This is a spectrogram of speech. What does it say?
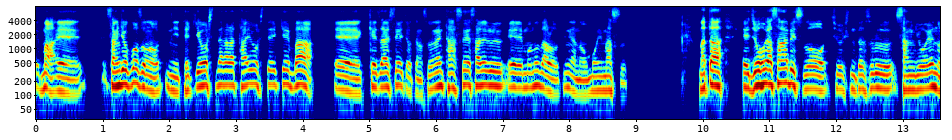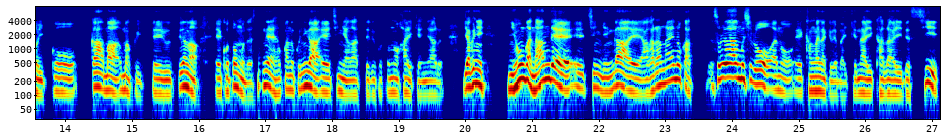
ー、まあ、えー、産業構造に適応しながら対応していけば、えー、経済成長というのはそれなりに達成される、えー、ものだろうというふうには思います。また、情報やサービスを中心とする産業への移行が、まあ、うまくいっているっていうようなこともですね、他の国が賃金上がっていることの背景にある。逆に日本がなんで賃金が上がらないのか、それはむしろあの考えなければいけない課題ですし、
